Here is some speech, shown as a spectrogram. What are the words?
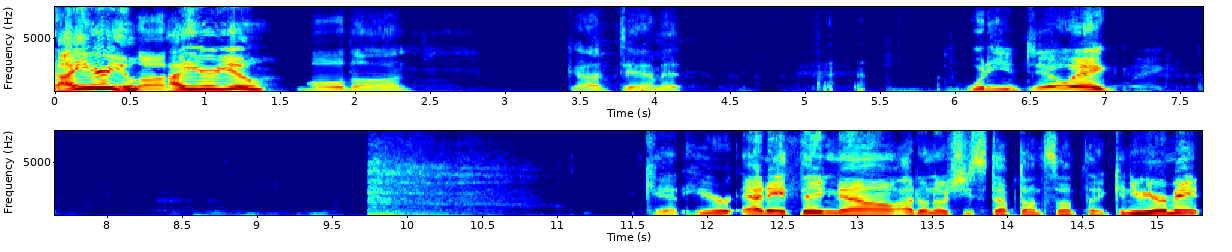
I hear you. I hear you. Hold on. God damn it. What are you doing? Can't hear anything now. I don't know. She stepped on something. Can you hear me?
